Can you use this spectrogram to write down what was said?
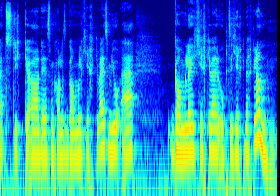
et stykke av det som kalles Gammel kirkevei, som jo er gamle kirkeveien opp til Kirkebirkeland, mm.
